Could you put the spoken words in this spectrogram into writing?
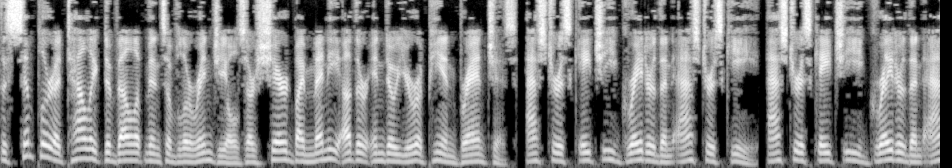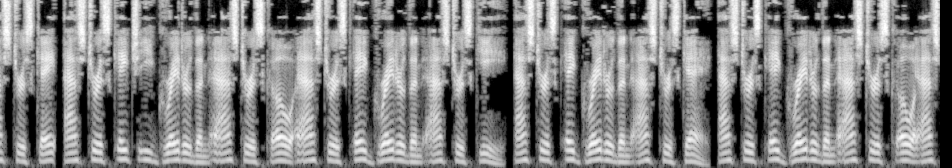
The simpler italic developments of laryngeals are shared by many other Indo-European branches. he greater than e, he greater than a, he greater than o, a greater than e, a greater than a, a greater than o, h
